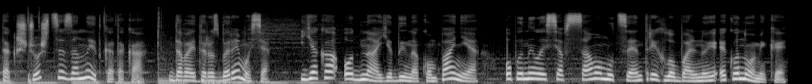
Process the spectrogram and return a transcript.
Так що ж це за нитка така? Давайте розберемося, яка одна єдина компанія опинилася в самому центрі глобальної економіки.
